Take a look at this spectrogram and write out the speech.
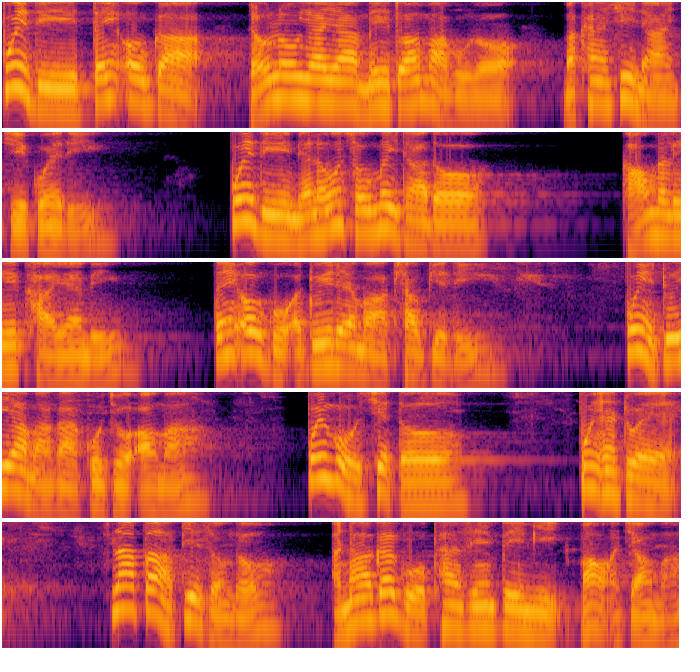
ပွင့်သည်တိမ့်အုပ်ကလုံလုံရရမေ့သွားမှာကိုတော့မခံရှိနိုင်ကြေကွဲသည်ပွင့်သည်မျက်လုံးစုံမိတ်ထားသောခေါင်းကလေးခါရမ်းပြီးတိမ့်အုပ်ကိုအတွေးထဲမှဖျောက်ပစ်သည်ပွင့်တွေးရမှာကကိုကျော်အောင်ပါပွင့်ကိုရှစ်တော်ပွင့်အတွက်လှပပြည့်စုံသောအနာဂတ်ကိုဖန်ဆင်းပေးမိမောင်အကြောင်းပါ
